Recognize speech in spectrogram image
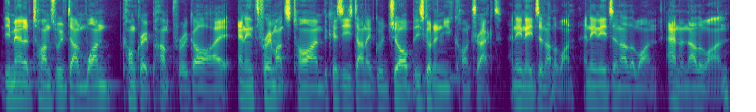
the amount of times we've done one concrete pump for a guy, and in three months' time, because he's done a good job, he's got a new contract and he needs another one, and he needs another one, and another one.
